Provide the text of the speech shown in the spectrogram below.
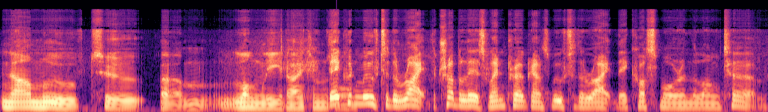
now move to um, long lead items? They or? could move to the right. The trouble is when programs move to the right, they cost more in the long term.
